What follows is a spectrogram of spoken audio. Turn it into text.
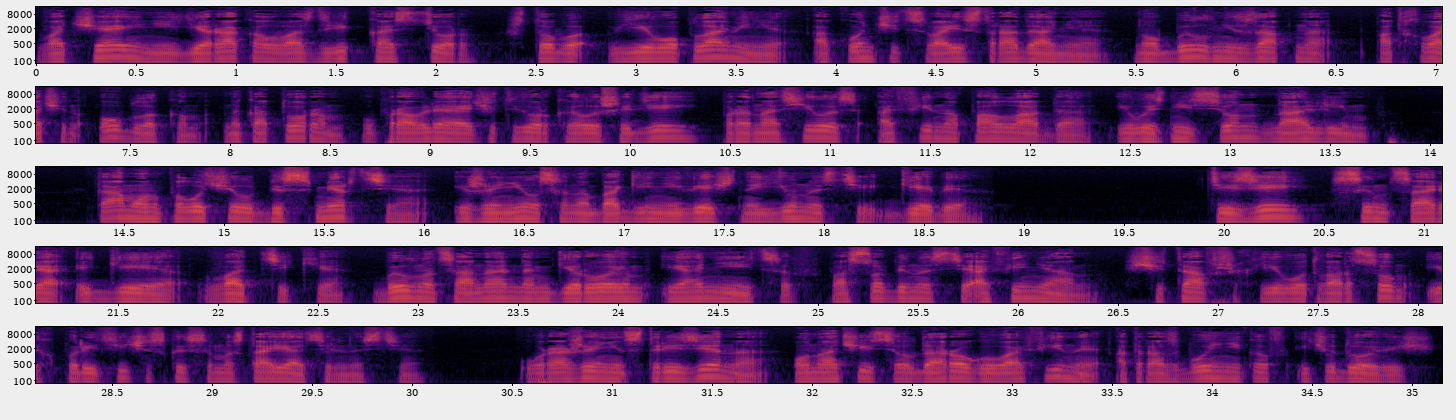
В отчаянии Геракл воздвиг костер, чтобы в его пламени окончить свои страдания, но был внезапно подхвачен облаком, на котором, управляя четверкой лошадей, проносилась Афина Паллада и вознесен на Олимп. Там он получил бессмертие и женился на богине вечной юности Гебе. Тизей, сын царя Эгея в Аттике, был национальным героем ионийцев, в особенности афинян, считавших его творцом их политической самостоятельности. Уроженец Трезена, он очистил дорогу в Афины от разбойников и чудовищ.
